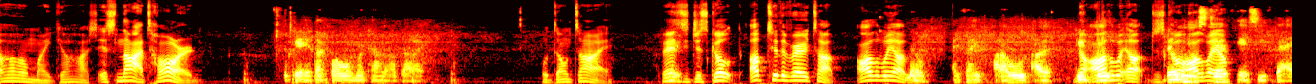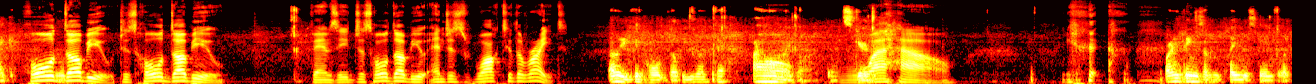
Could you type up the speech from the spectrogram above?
oh my gosh, it's not hard. Okay, if I fall one more time, I'll die. Well, don't die. Vamsy, just go up to the very top, all the way up. No, if I I will I. No, all the way up. Just go all the way up. Fag. Hold W. Just hold W. Vamsy, just hold W and just walk to the right. Oh, you can hold W like that? Oh, my oh, god, that's scary. Wow. Funny thing is, I've been playing this game for like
